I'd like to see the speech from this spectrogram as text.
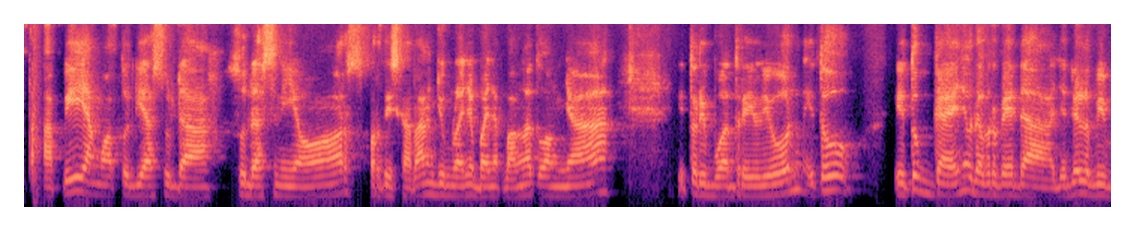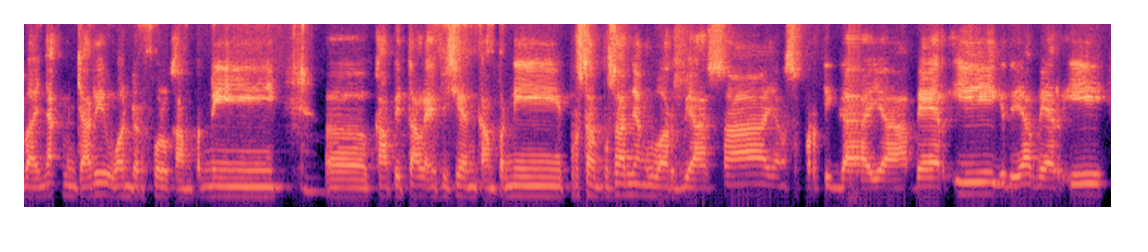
Tapi yang waktu dia sudah sudah senior seperti sekarang jumlahnya banyak banget uangnya itu ribuan triliun itu itu gayanya udah berbeda. Jadi lebih banyak mencari wonderful company, uh, capital efficient company, perusahaan-perusahaan yang luar biasa yang seperti gaya BRI gitu ya, BRI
